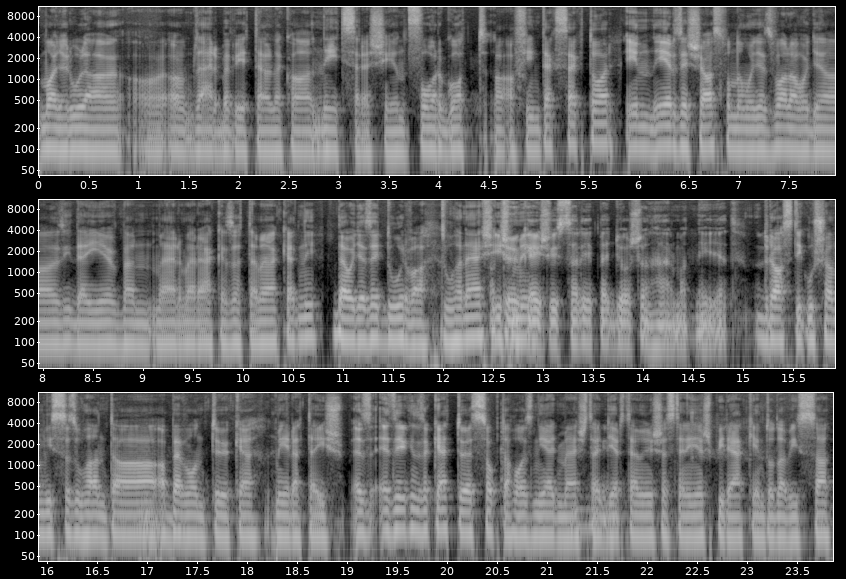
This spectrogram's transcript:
Magyarul a, a, az árbevételnek a négyszeresén forgott a fintech szektor. Én érzésre azt mondom, hogy ez valahogy az idei évben már, már elkezdett emelkedni, de hogy ez egy durva zuhanás. A tőke még is visszalépett gyorsan hármat, négyet. Drasztikusan visszazuhant a, a bevont tőke mérete is. Ez, ezért ez a kettő ez szokta hozni egymást egyértelműen, és aztán ilyen spirálként oda-vissza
